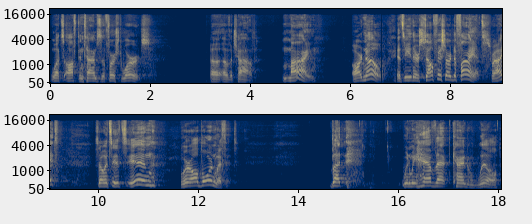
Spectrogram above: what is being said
what's oftentimes the first words uh, of a child? Mine or no. It's either selfish or defiant, right? So it's, it's in, we're all born with it. But when we have that kind of will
